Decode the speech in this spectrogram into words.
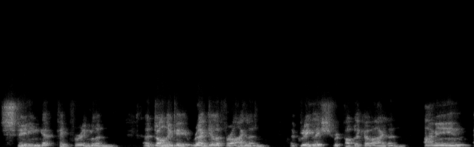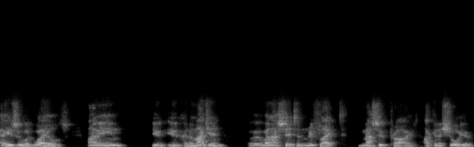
Stein get picked for England, uh, Donaghy regular for Ireland, uh, Grealish Republic of Ireland. I mean Aizlewood Wales. I mean you you can imagine uh, when I sit and reflect massive pride, I can assure you.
